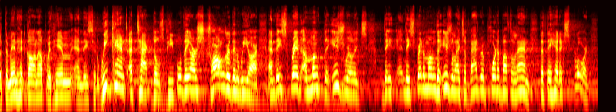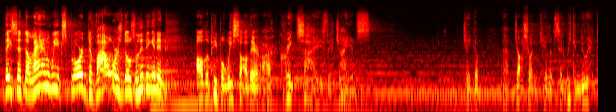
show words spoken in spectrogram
But the men had gone up with him and they said, We can't attack those people. They are stronger than we are. And they spread among the Israelites, they, they spread among the Israelites a bad report about the land that they had explored. They said, The land we explored devours those living in it. All the people we saw there are great size, they're giants. Jacob, uh, Joshua, and Caleb said, We can do it.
